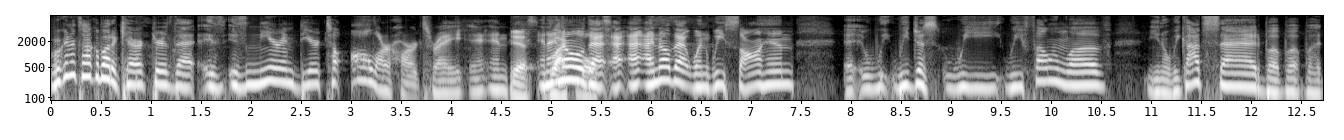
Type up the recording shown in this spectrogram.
We're gonna talk about a character that is is near and dear to all our hearts, right? And, and Yes, and I know Bolt. that I, I know that when we saw him, uh, we we just we we fell in love. You know, we got sad, but but but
